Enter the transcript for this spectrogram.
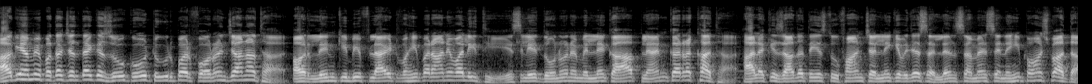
आगे हमें पता चलता है की जो को टूर पर फ़ौरन जाना था, और लिन की भी फ़्लाइट वहीं पर आने वाली थी, इसलिए दोनों ने मिलने का प्लान कर रखा था। हालाँकि ज़्यादा तेज तूफ़ान चलने की वजह से लिन समय से नहीं पहुँच पाता,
